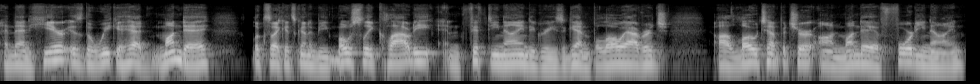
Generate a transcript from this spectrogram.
And then here is the week ahead. Monday looks like it's going to be mostly cloudy and 59 degrees. Again, below average. Uh, low temperature on Monday of 49.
